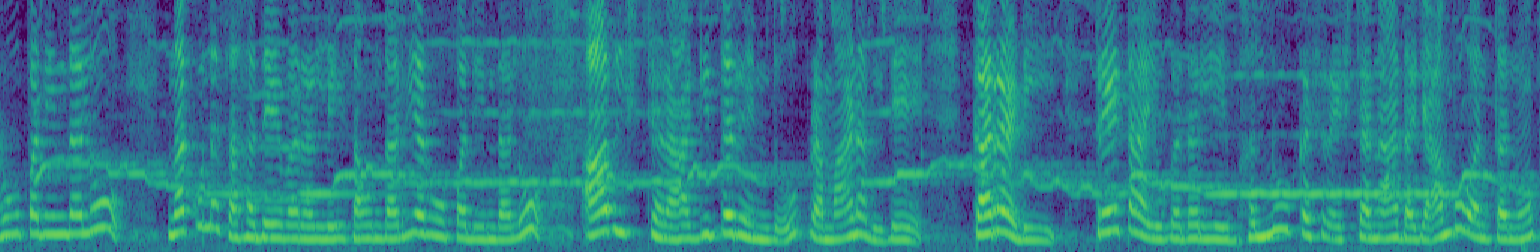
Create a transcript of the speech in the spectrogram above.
ರೂಪದಿಂದಲೂ, ನಕುಲ ಸಹದೇವರಲ್ಲಿ ಸೌಂದರ್ಯ ರೂಪದಿಂದಲೂ ಆವಿಷ್ಟರಾಗಿದ್ದರೆಂದು ಪ್ರಮಾಣವಿದೆ. ಕರಡಿ ತ್ರೇತಾಯುಗದಲ್ಲಿ ಭಲ್ಲೂಕ ಶ್ರೇಷ್ಠನಾದ ಜಾಂಬುವಂತನು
